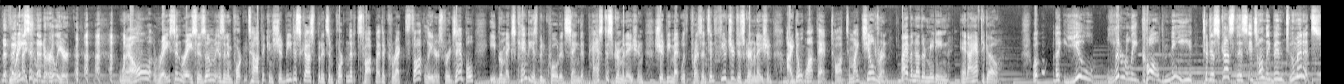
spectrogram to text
The thing Race I and- said earlier. well, race and racism is an important topic and should be discussed, but it's important that it's taught by the correct thought leaders. For example, Ibram X. Kendi has been quoted saying that past discrimination should be met with present and future discrimination. I don't want that taught to my children. I have another meeting, and I have to go. Well, uh, you literally called me to discuss this. It's only been two minutes.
